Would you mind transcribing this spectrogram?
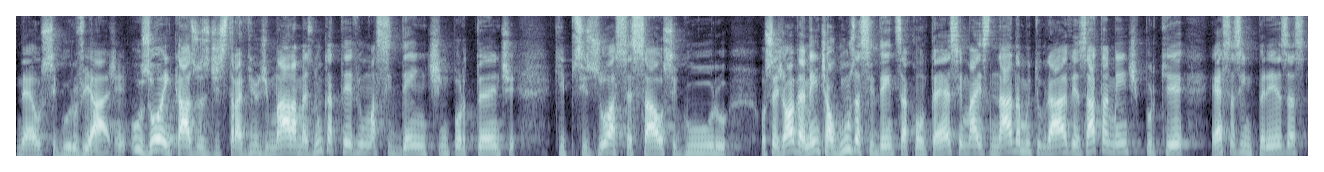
né, o seguro viagem. Usou em casos de extravio de mala, mas nunca teve um acidente importante que precisou acessar o seguro. Ou seja, obviamente alguns acidentes acontecem, mas nada muito grave, exatamente porque essas empresas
